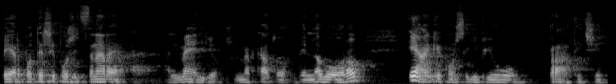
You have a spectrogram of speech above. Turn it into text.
per potersi posizionare eh, al meglio sul mercato del lavoro e anche consigli più pratici.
